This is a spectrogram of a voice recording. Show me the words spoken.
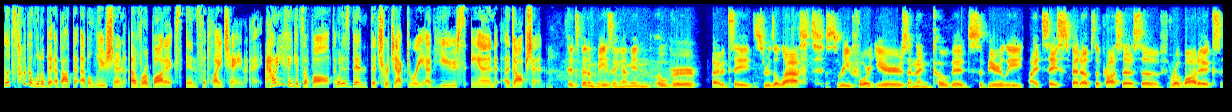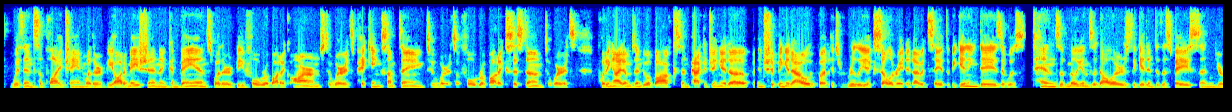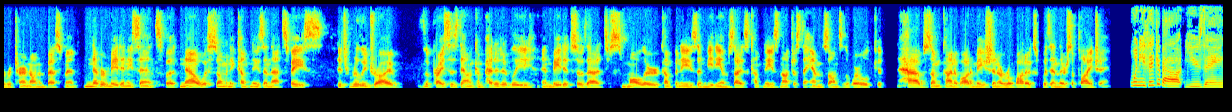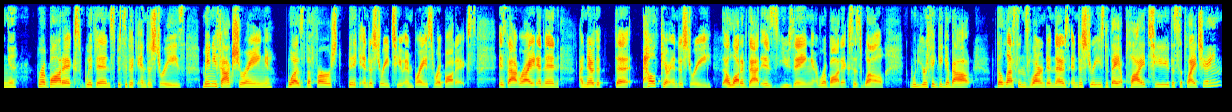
Let's talk a little bit about the evolution of robotics in supply chain. How do you think it's evolved? What has been the trajectory of use and adoption? It's been amazing. I mean, over I would say through the last three, four years, and then COVID severely, I'd say, sped up the process of robotics within supply chain, whether it be automation and conveyance, whether it be full robotic arms to where it's picking something, to where it's a full robotic system, to where it's putting items into a box and packaging it up and shipping it out, but it's really accelerated. I would say at the beginning days, it was tens of millions of dollars to get into the space, and your return on investment never made any sense. But now, with so many companies in that space, it's really drive the prices down competitively and made it so that smaller companies and medium sized companies, not just the Amazons of the world, could have some kind of automation or robotics within their supply chain. When you think about using robotics within specific industries, manufacturing was the first big industry to embrace robotics. Is that right? And then I know that the healthcare industry, a lot of that is using robotics as well. When you're thinking about the lessons learned in those industries, did they apply to the supply chain?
